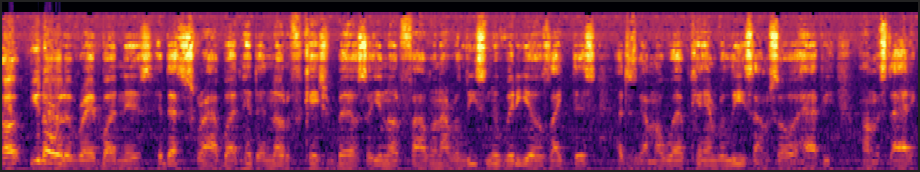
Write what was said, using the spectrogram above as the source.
Uh, oh, you know what the red button is. Hit that subscribe button, hit that notification bell so you're notified when I release new videos like this. I just got my webcam release. I'm so happy. I'm ecstatic.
